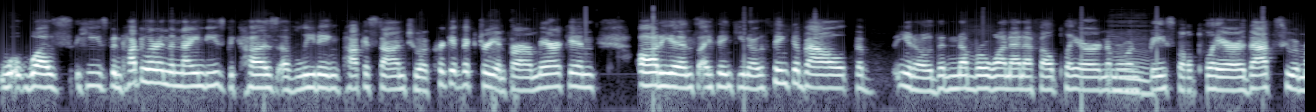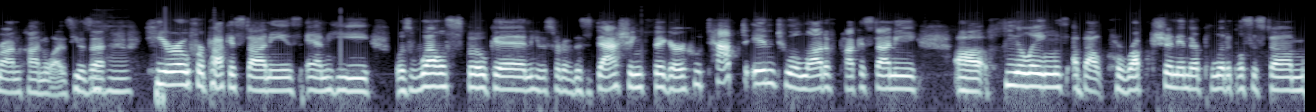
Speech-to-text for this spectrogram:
w- was he's been popular in the 90s because of leading Pakistan to a cricket victory and for our American audience, I think, you know, think about the you know the number one NFL player, number mm. one baseball player. That's who Imran Khan was. He was a mm-hmm. hero for Pakistanis, and he was well spoken. He was sort of this dashing figure who tapped into a lot of Pakistani uh, feelings about corruption in their political system.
